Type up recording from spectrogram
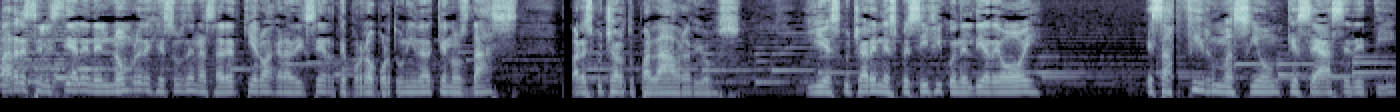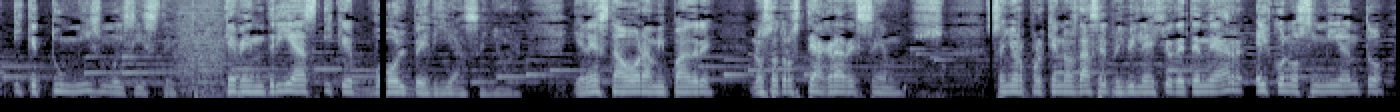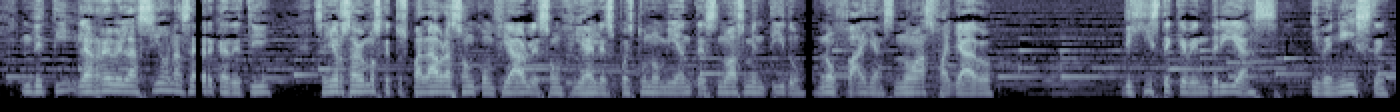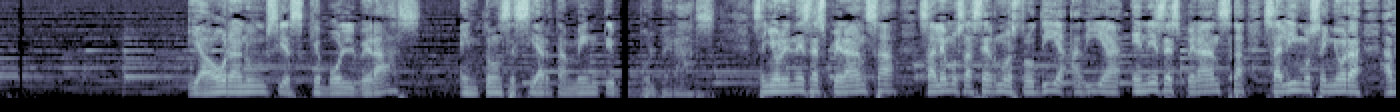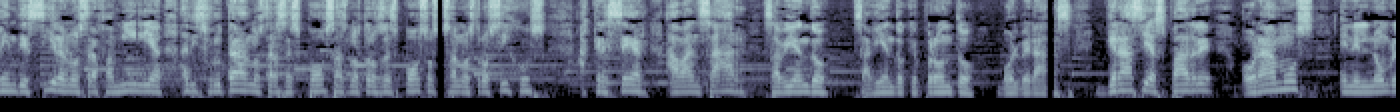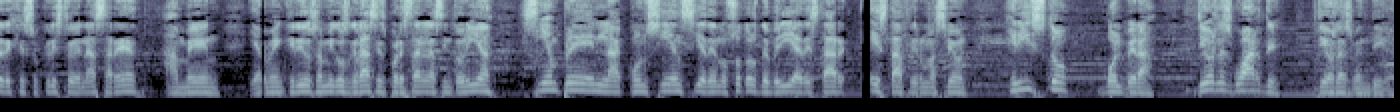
Padre Celestial, en el nombre de Jesús de Nazaret, quiero agradecerte por la oportunidad que nos das para escuchar tu palabra, Dios, y escuchar en específico en el día de hoy esa afirmación que se hace de ti y que tú mismo hiciste, que vendrías y que volverías, Señor. Y en esta hora, mi Padre, nosotros te agradecemos Señor, porque nos das el privilegio de tener el conocimiento de ti, la revelación acerca de ti. Señor, sabemos que tus palabras son confiables, son fieles, pues tú no mientes, no has mentido, no fallas, no has fallado. Dijiste que vendrías y veniste. Y ahora anuncias que volverás, entonces ciertamente volverás. Señor, en esa esperanza salimos a hacer nuestro día a día. En esa esperanza salimos, Señora, a bendecir a nuestra familia, a disfrutar a nuestras esposas, nuestros esposos, a nuestros hijos, a crecer, a avanzar, sabiendo, sabiendo que pronto volverás. Gracias, Padre. Oramos en el nombre de Jesucristo de Nazaret. Amén. Y amén, queridos amigos, gracias por estar en la sintonía. Siempre en la conciencia de nosotros debería de estar esta afirmación. Cristo volverá. Dios les guarde. Dios les bendiga.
